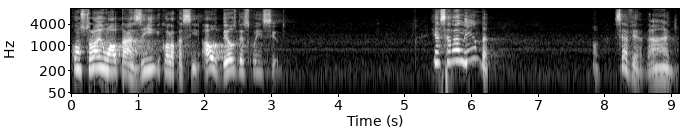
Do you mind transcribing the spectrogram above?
constroem um altarzinho e colocam assim: ao Deus desconhecido. E essa é a lenda. Se é verdade,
